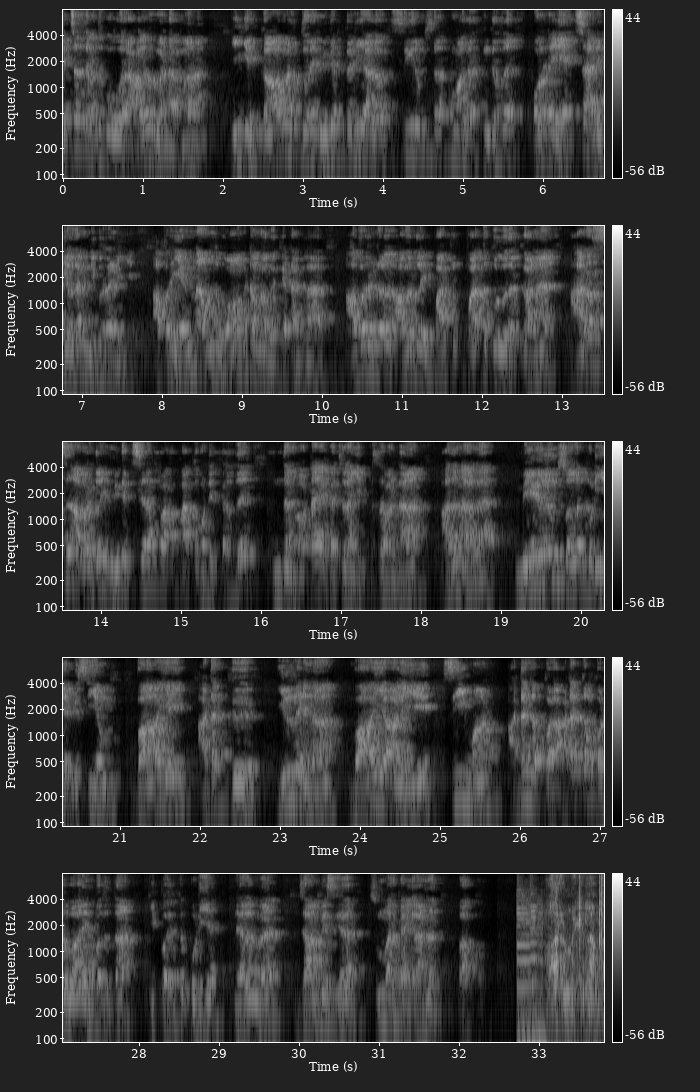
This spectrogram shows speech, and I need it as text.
எச்சத்தனத்துக்கு ஒரு அளவு வேண்டாமா இங்கே காவல்துறை மிகப்பெரிய அளவுக்கு சீரும் சிறப்புமாக இருக்குங்கிறது உன்னுடைய எச்ச அறிக்கையில் தான் நீ விடுற நீங்க. அப்புறம் என்ன வந்து உங்ககிட்ட வந்து அவங்க கேட்டாங்களா? அவர்கள் அவர்களை பார்த்து பார்த்துக் கொள்வதற்கான அரசு அவர்களை மிகச் சிறப்பாக பார்த்து கொண்டிருக்கிறது. இந்த நொட்டாய பேச்செல்லாம் இங்க பேச வேண்டாம். அதனால மேலும் சொல்லக்கூடிய விஷயம் வாயை அடக்கு. இல்லைன்னா வாயாலேயே சீமான் அடங்கப்ப அடக்கப்படுவார் என்பதுதான் இப்ப இருக்கக்கூடிய நிலைமை. ஜாம்பிஸ்கர் சும்மா இருக்காங்களான்னு பார்ப்போம். ஆரம்பிக்கலாம்.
